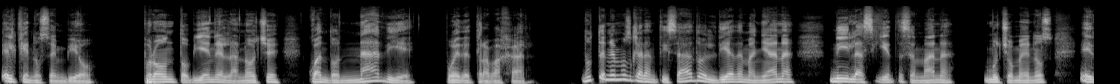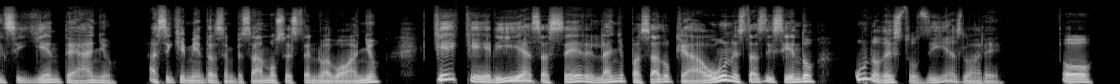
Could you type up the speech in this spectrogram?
el que nos envió. Pronto viene la noche cuando nadie puede trabajar. No tenemos garantizado el día de mañana ni la siguiente semana mucho menos el siguiente año. Así que mientras empezamos este nuevo año, ¿qué querías hacer el año pasado que aún estás diciendo, uno de estos días lo haré? O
